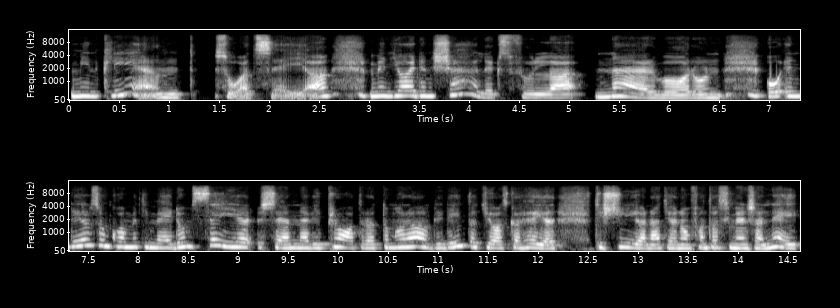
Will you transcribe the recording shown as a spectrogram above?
min klient så att säga. Men jag är den kärleksfulla närvaron. Och en del som kommer till mig, de säger sen när vi pratar att de har aldrig, det är inte att jag ska höja till skyarna att jag är någon fantastisk människa, nej,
